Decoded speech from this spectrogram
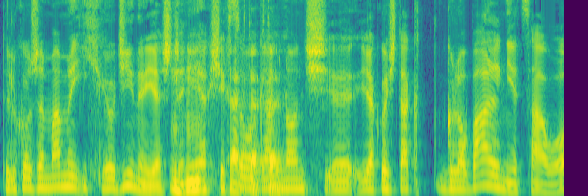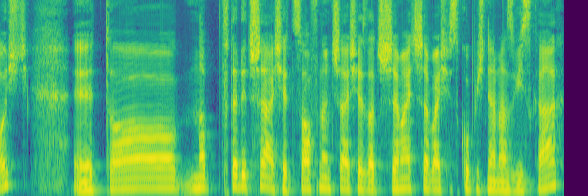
tylko że mamy ich rodziny jeszcze. Mm -hmm. Nie jak się tak, chce tak, tak. ogarnąć tak. jakoś tak globalnie całość, e, to no, wtedy trzeba się cofnąć, trzeba się zatrzymać, trzeba się skupić na nazwiskach,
